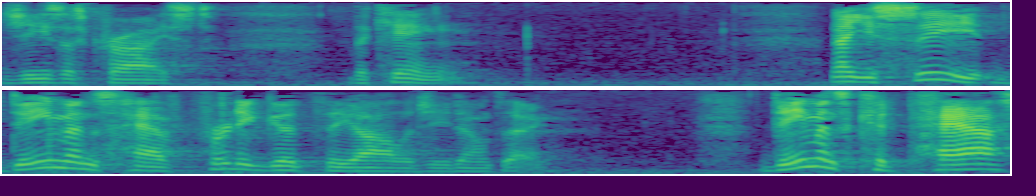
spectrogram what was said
Jesus Christ, the King. Now, you see, demons have pretty good theology, don't they? Demons could pass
